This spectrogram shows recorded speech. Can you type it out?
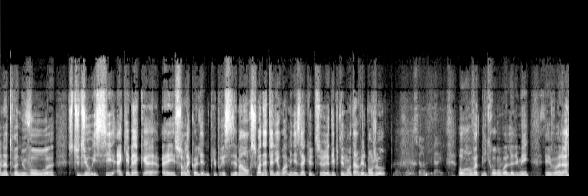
Notre nouveau euh, studio ici à Québec euh, et sur la colline plus précisément. On reçoit Nathalie Roy, ministre de la Culture et députée de Montarville. Bonjour. Bonjour, M. Robitaille. Oh, votre micro, on va l'allumer. Et voilà,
